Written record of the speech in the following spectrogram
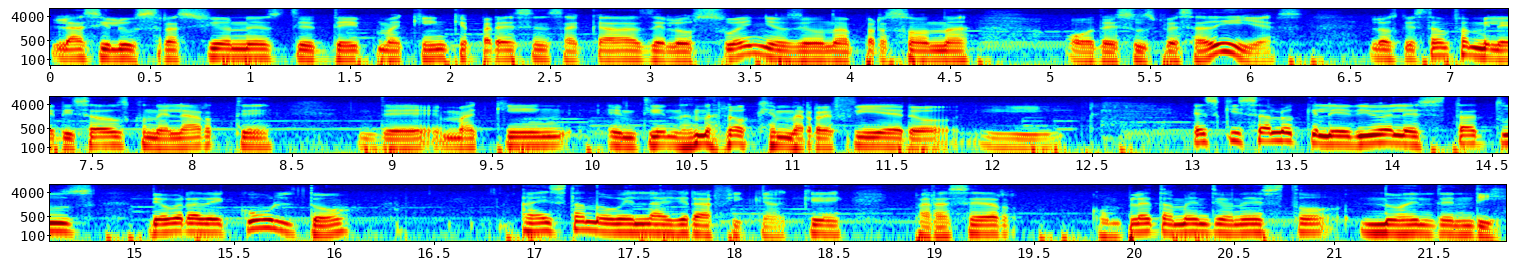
las ilustraciones de Dave McKean que parecen sacadas de los sueños de una persona o de sus pesadillas. Los que están familiarizados con el arte de McKean entiendan a lo que me refiero y es quizá lo que le dio el estatus de obra de culto a esta novela gráfica que, para ser completamente honesto, no entendí.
